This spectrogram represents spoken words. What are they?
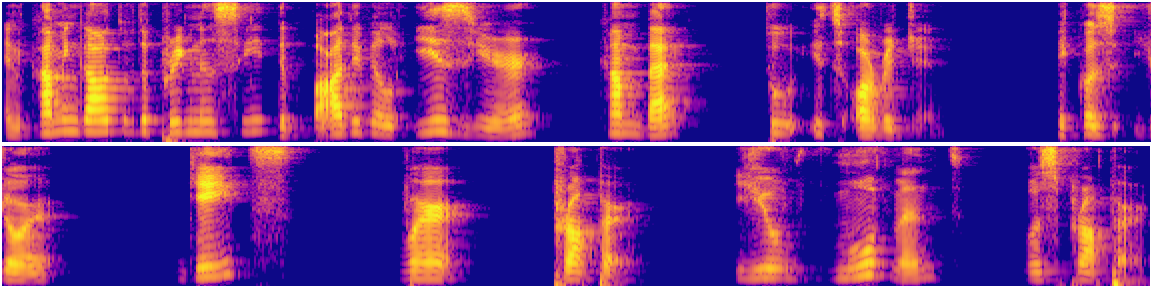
and coming out of the pregnancy, the body will easier come back to its origin because your gaits were proper, your movement was proper.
